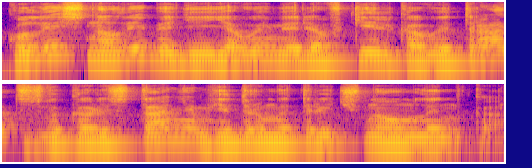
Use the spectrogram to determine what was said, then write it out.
колись на Либіді я виміряв кілька витрат з використанням гідрометричного млинка.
